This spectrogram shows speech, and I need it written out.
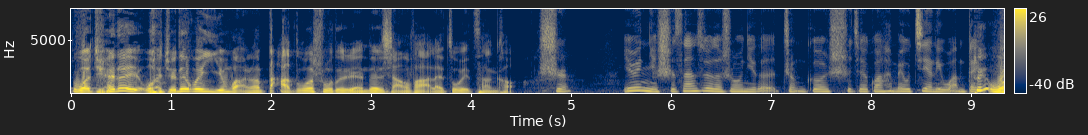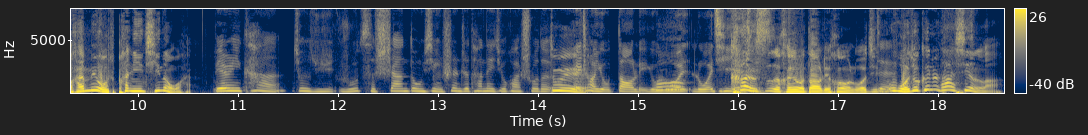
我绝对我绝对会以网上大多数的人的想法来作为参考。是。因为你十三岁的时候，你的整个世界观还没有建立完备，对我还没有叛逆期呢，我还别人一看就是如此煽动性，甚至他那句话说的非常有道理，有逻、哦逻辑，看似很有道理，很有逻辑，我就跟着他信了，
